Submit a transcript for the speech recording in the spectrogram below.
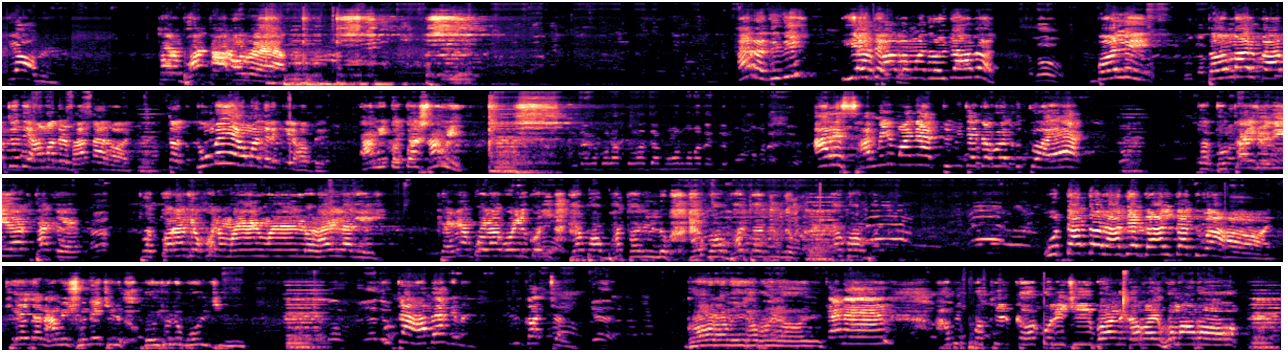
কি হবে তোর ভাতার হবে। আরে দিদি ইয়ে বাপ আমাদের ওইটা হবে? বলি তোমার বাপ যদি আমাদের ভাতার হয় তো তুমি আমাদের কে হবে? আমি তো তোর স্বামী। এটাকে বলা তোমার যা মোহন মামা ডাকলে মোহন মামা ডাকলে আরে স্বামী মানে তুমি যেটা বলে দুটো এক। তো দুটাই যদি এক থাকে হ্যাঁ। তো তোরা যখন মায়ায় মায়ায় লড়াই লাগিস কেন বলা বলি করি হ্যাঁ বাপ ভাতা দিল হ্যাঁ বাপ ভাতা দিল হ্যাঁ বাপ ওটা তো রাগে গালটা দেওয়া হয়। কে জান আমি শুনেছি ওই জন্য বলছি। ওটা হবে কি না? তুমি গছ চল। ঘর আমি যাব কেন? আমি প্রতিজ্ঞা করেছি বান খাবাই ঘুমাবো।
